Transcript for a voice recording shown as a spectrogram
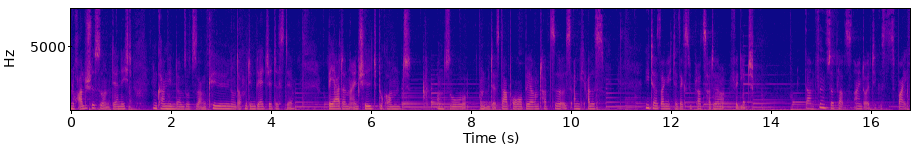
noch alle Schüsse und der nicht und kann ihn dann sozusagen killen und auch mit dem Gadget, dass der Bär dann ein Schild bekommt und so. Und mit der Star Power Bärentatze ist eigentlich alles. Nita ist eigentlich der sechste Platz, hat er verdient. Dann fünfter Platz, eindeutig ist Spike.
